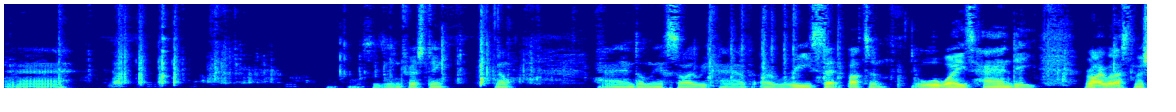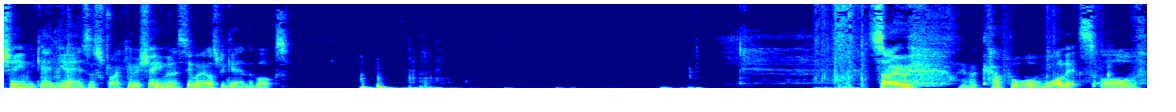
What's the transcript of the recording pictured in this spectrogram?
Uh, this is interesting. Oh, and on this side we have a reset button. Always handy. Right, well that's the machine. Again, yeah, it's a striking machine. But let's see what else we get in the box. So have a couple of wallets of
